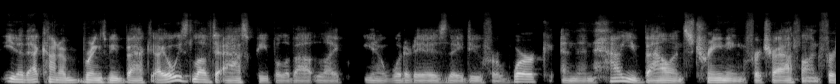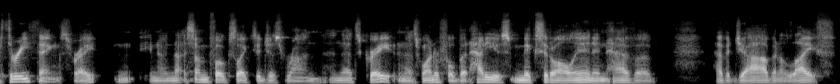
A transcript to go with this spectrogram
you know that kind of brings me back i always love to ask people about like you know what it is they do for work and then how you balance training for triathlon for three things right you know not, some folks like to just run and that's great and that's wonderful but how do you mix it all in and have a have a job and a life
